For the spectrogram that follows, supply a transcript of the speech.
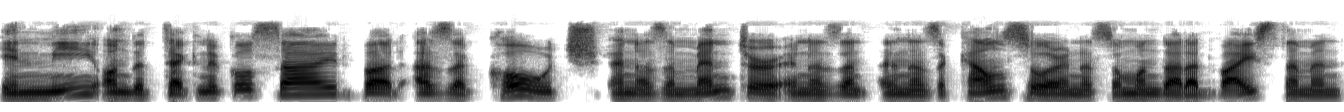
in me on the technical side but as a coach and as a mentor and as a, and as a counselor and as someone that advised them and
